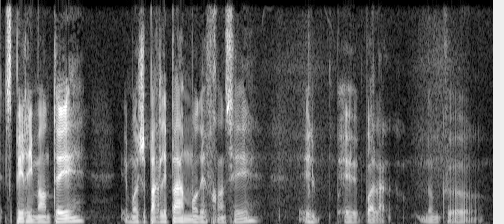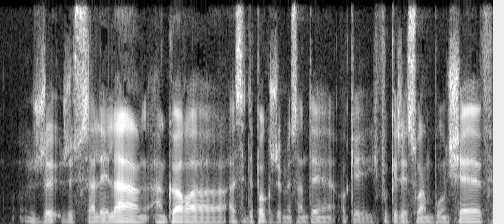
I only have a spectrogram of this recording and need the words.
expérimentés. Et moi, je parlais pas un mot de français. Et, voilà. Donc, euh, je, je suis allé là en- encore à cette époque. Je me sentais, OK, il faut que je sois un bon chef.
